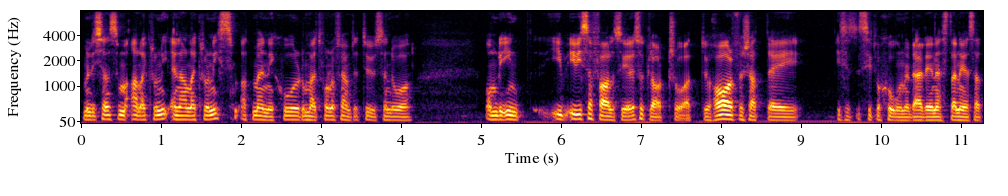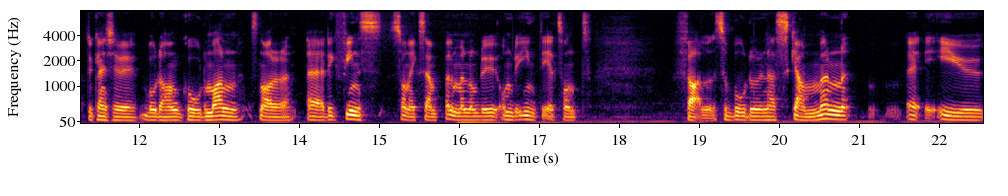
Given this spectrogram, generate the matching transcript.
men det känns som anakroni, en anakronism att människor, de här 250 000 då, om det in, i, i vissa fall så är det såklart så att du har försatt dig i situationer där det nästan är så att du kanske borde ha en god man snarare. Eh, det finns sådana exempel, men om du, om du inte är ett sådant fall så borde den här skammen eh, är ju,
